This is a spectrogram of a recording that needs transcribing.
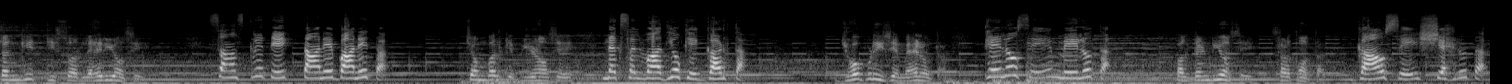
संगीत की स्वर लहरियों से सांस्कृतिक ताने बाने तक चंबल के पीड़ों से नक्सलवादियों के गढ़ तक झोपड़ी से महलों तक। ठेलों से मेलों तक। पगडंडियों से सड़कों तक। गाँव से शहरों तक।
